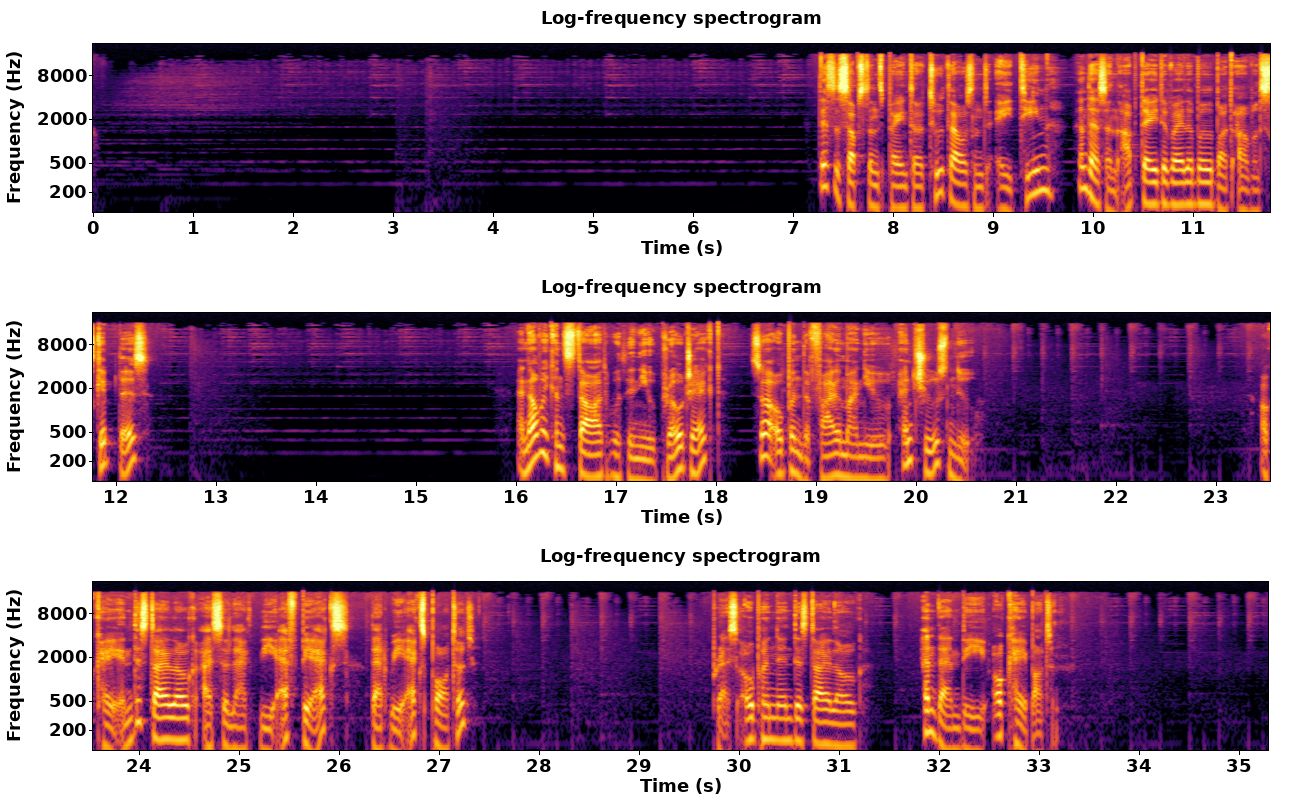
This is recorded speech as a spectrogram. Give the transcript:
This is Substance Painter 2018 and there's an update available, but I will skip this. And now we can start with a new project. So I open the file menu and choose new. Okay, in this dialog I select the FBX that we exported. Press open in this dialog and then the OK button.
